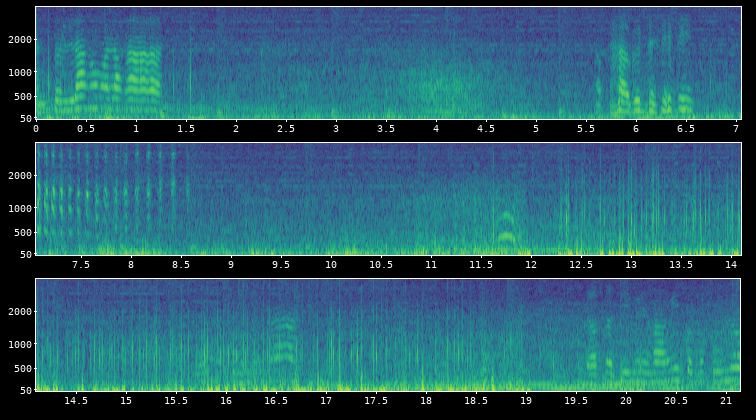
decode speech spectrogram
Antol lang ang malakas. Napagod na na. Sarap na simo yung hangin pag napuno.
